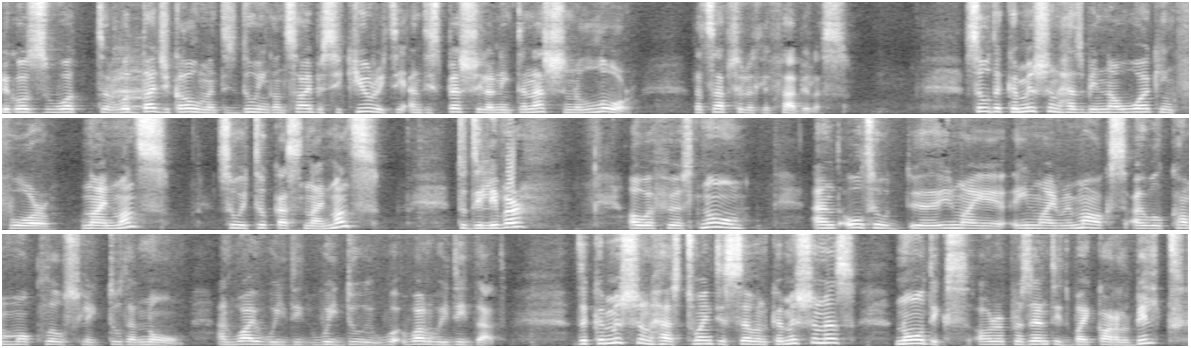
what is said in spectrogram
Because what, uh, what Dutch government is doing on cybersecurity and especially on international law, that's absolutely fabulous. So the Commission has been now working for nine months. So it took us nine months to deliver our first norm. And also uh, in, my, in my remarks, I will come more closely to the norm and why we did, we do, why we did that. The Commission has 27 commissioners. Nordics are represented by Carl Bildt,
